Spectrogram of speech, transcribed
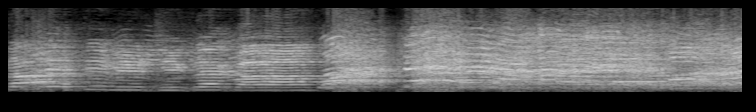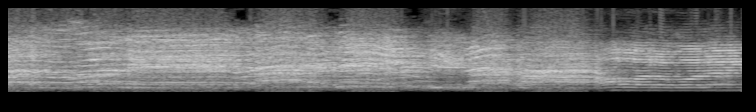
তার টিভি ঠিক রাখা আবার বলেন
